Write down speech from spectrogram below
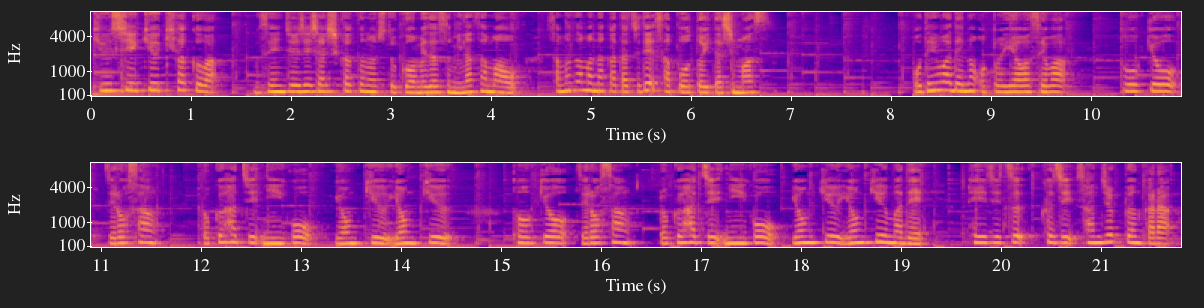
QCQ 企画は無線従事者資格の取得を目指す皆様を様々な形でサポートいたします。お電話でのお問い合わせは、東京03-6825-4949東京03-6825-4949まで平日9時30分から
